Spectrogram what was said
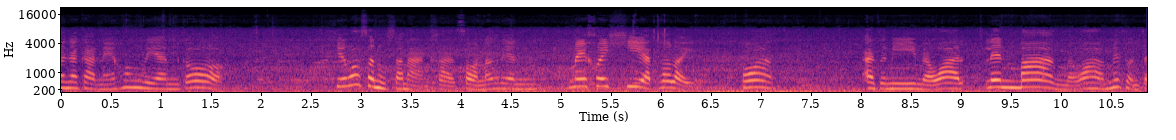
บรรยากาศในห้องเรียนก็คิดว่าสนุกสนานค่ะ สอนนักเรียนไม่ค่อยเครียดเท่าไหร่ เพราะว่า อาจจะมีแบบว่าเล่นบ้างแบบว่าไม่สนใจ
